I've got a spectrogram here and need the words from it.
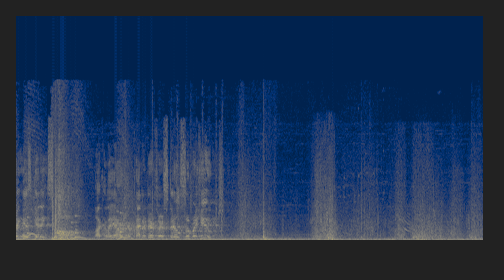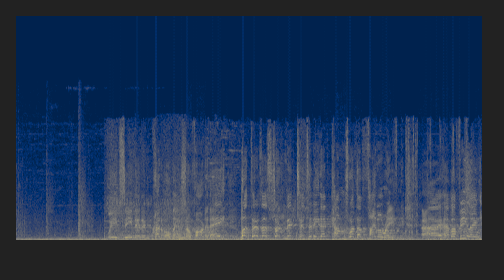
ring is getting small. Luckily, our competitors are still super huge. We've seen an incredible match so far today, but there's a certain intensity that comes with the final ring. I have a feeling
